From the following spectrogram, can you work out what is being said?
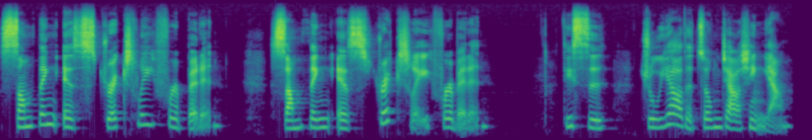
Something is strictly forbidden. Something is strictly forbidden. 第四，主要的宗教信仰，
